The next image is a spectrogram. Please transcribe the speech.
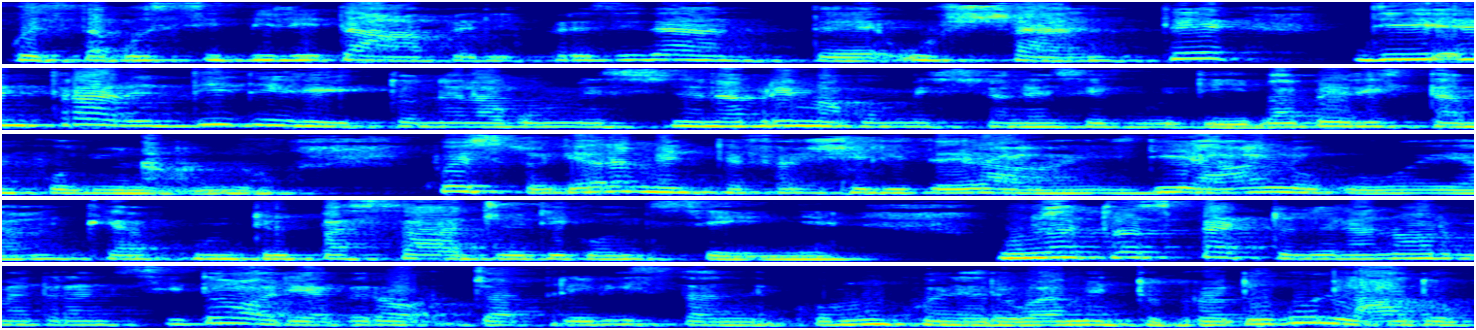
questa possibilità per il presidente uscente di entrare di diritto nella, nella, prima commissione esecutiva per il tempo di un anno. Questo chiaramente faciliterà il dialogo e anche appunto il passaggio di consegne. Un altro aspetto della norma transitoria, però già prevista comunque nel regolamento protocollato,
